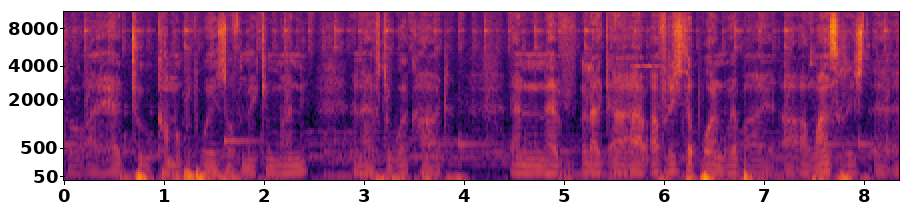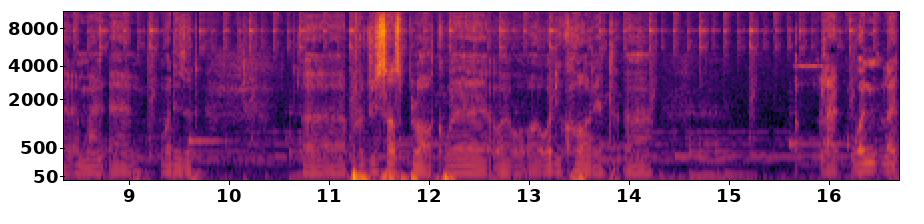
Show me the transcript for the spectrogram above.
So I had to come up with ways of making money, and I have to work hard. And have like I, I've reached a point whereby I once reached a, a, a, um, what is it? Uh, producer's block where, or, or, what do you call it? Uh, like when like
